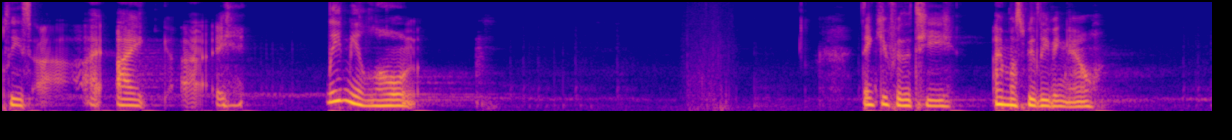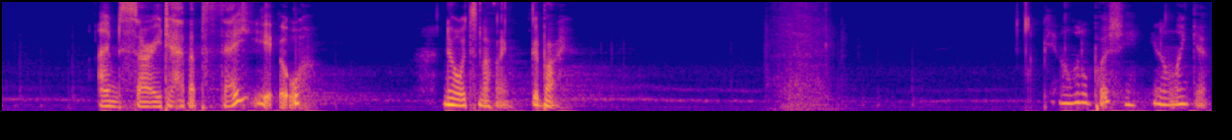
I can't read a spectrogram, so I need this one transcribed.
Please, I, I, I, leave me alone. Thank you for the tea. I must be leaving now. I'm sorry to have upset you. No, it's nothing. Goodbye. Being a little pushy. You don't like it.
